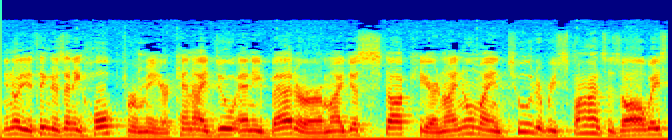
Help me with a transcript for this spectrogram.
you know, do you think there's any hope for me? Or can I do any better? Or am I just stuck here? And I know my intuitive response is always,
